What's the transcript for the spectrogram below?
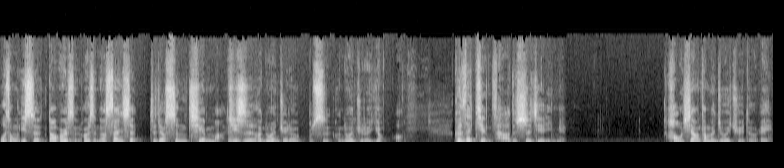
我从一审到二审，二审到三审，这叫升迁嘛？其实很多人觉得不是，很多人觉得有啊。可是，在检查的世界里面，好像他们就会觉得，哎，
